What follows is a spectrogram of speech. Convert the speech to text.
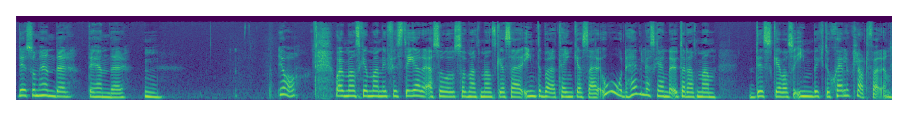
Det som händer, det händer. Mm. Ja, Och att man ska manifestera, alltså som att man ska så här, inte bara tänka så här, oh det här vill jag ska hända, utan att man det ska vara så inbyggt och självklart för en.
